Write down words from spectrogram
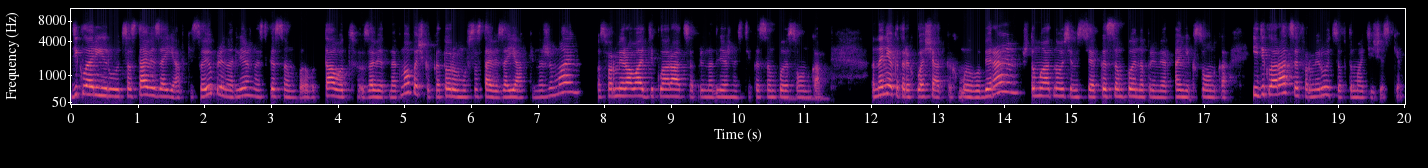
декларируют в составе заявки свою принадлежность к СМП. Вот та вот заветная кнопочка, которую мы в составе заявки нажимаем, сформировать декларацию принадлежности к СМП СОНКа – на некоторых площадках мы выбираем, что мы относимся к СМП, например, а не к СОНКО, и декларация формируется автоматически.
